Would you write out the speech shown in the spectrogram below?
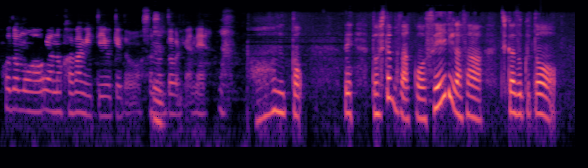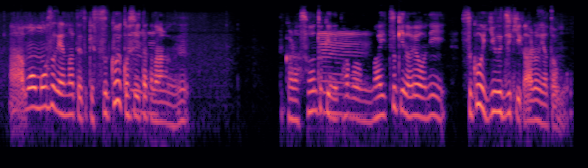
子供は親の鏡って言うけど、その通りやね。ほんと。で、どうしてもさ、こう、生理がさ、近づくと、ああ、もうもうすぐやなって時、すっごい腰痛くなるん。だから、その時に多う分、ん毎月のように、すごい言う時期があるんやと思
